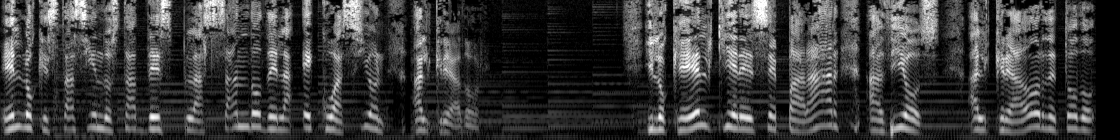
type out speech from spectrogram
él lo que está haciendo está desplazando de la ecuación al creador. Y lo que Él quiere es separar a Dios, al creador de todo,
